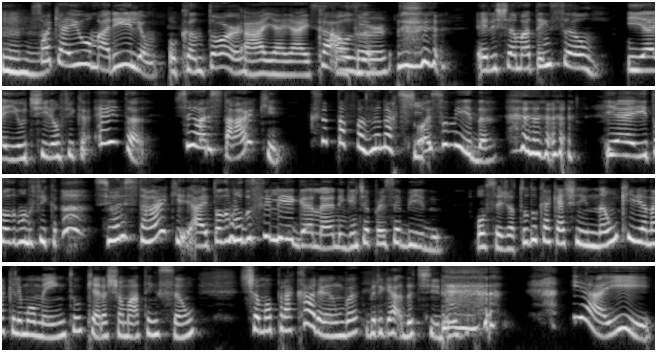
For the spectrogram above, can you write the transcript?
Uhum. Só que aí o Marillion, o cantor, Ai, ai, ai, esse Causa. cantor. ele chama a atenção. E aí o Tyrion fica, eita, senhora Stark? O que você tá fazendo aqui? Oi, sumida. e aí todo mundo fica, "Ah, senhora Stark? Aí todo mundo se liga, né? Ninguém tinha percebido. Ou seja, tudo que a Catelyn não queria naquele momento, que era chamar atenção, chamou pra caramba. Obrigada, Tyrion. E aí,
